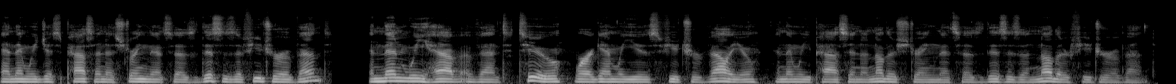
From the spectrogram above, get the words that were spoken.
and then we just pass in a string that says this is a future event. And then we have event 2, where again we use future value, and then we pass in another string that says this is another future event.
